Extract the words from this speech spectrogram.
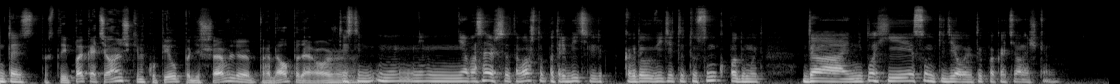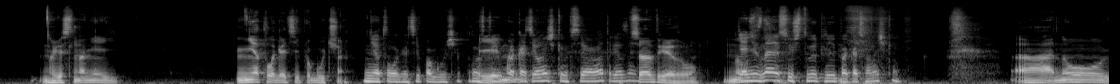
Ну, то есть, Просто ИП Котеночкин купил подешевле, продал подороже. то есть не, опасаешься того, что потребитель, когда увидит эту сумку, подумает, да, неплохие сумки делает ИП Котеночкин. Но если на ней нет логотипа Гуччи, Нет логотипа Гуччи, потому И что ИП мы- Котеночкин все отрезал. все отрезал. Ну, Я не знаю, существует ли ИП Котеночкин. А, ну...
